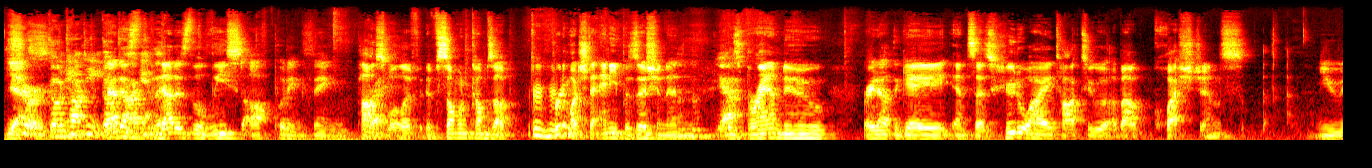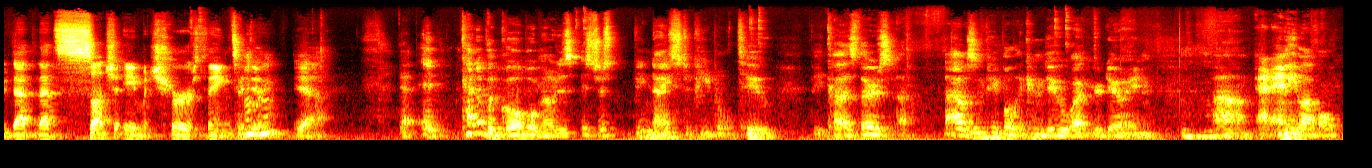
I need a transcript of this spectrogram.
Yes. sure, go talk, Indeed. go that talk is to them." that is the least off-putting thing possible. If if someone comes up mm-hmm. pretty much to any position and mm-hmm. Yeah. is brand new right out the gate and says, "Who do I talk to about questions?" You that that's such a mature thing to do. Mm-hmm. Yeah. Yeah, it kind of a global note is, is just be nice to people too, because there's a thousand people that can do what you're doing um, at any level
